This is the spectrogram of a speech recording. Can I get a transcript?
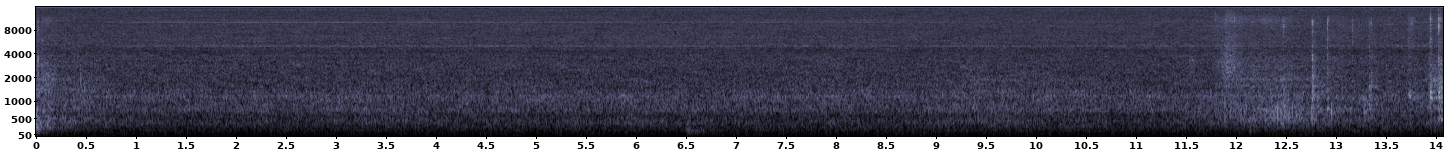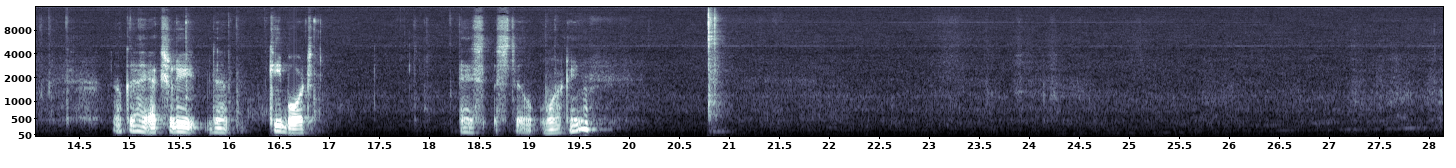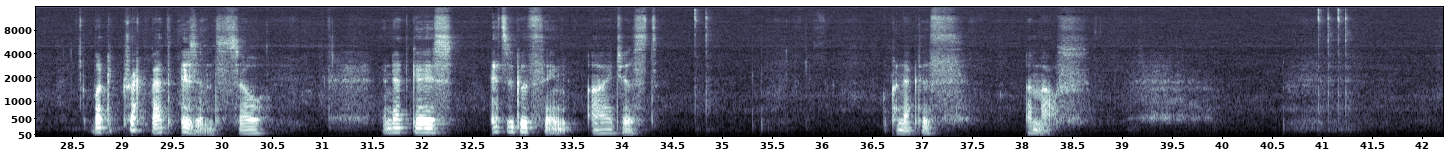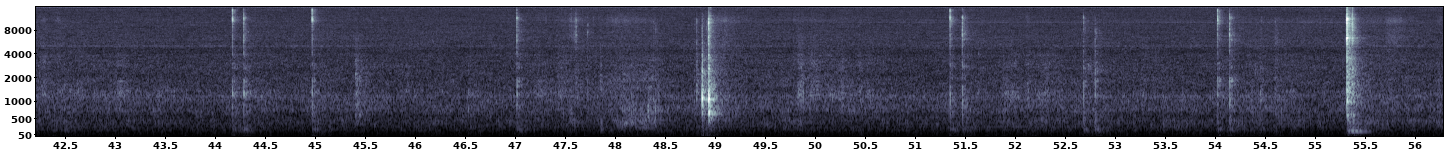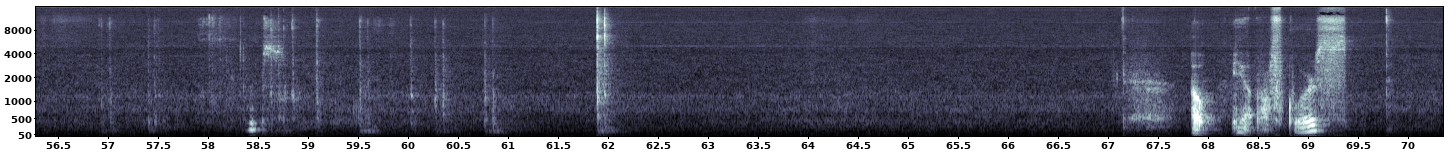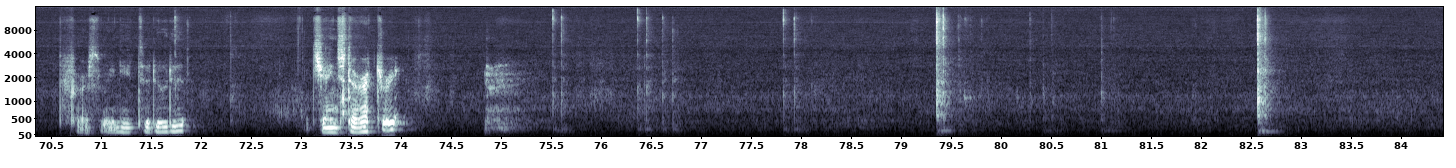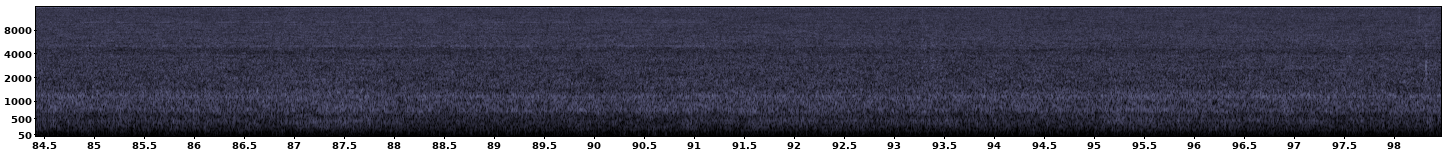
Okay, actually the keyboard is still working. But the trackpad isn't, so in that case it's a good thing I just connected a mouse. Oops. Oh, yeah, of course. First we need to do the change directory.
